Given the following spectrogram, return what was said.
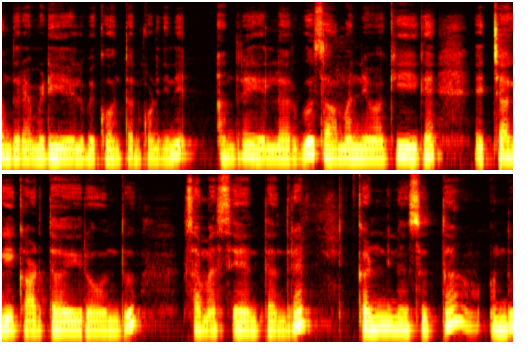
ಒಂದು ರೆಮಿಡಿ ಹೇಳಬೇಕು ಅಂತ ಅಂದ್ಕೊಂಡಿದ್ದೀನಿ ಅಂದರೆ ಎಲ್ಲರಿಗೂ ಸಾಮಾನ್ಯವಾಗಿ ಈಗ ಹೆಚ್ಚಾಗಿ ಕಾಡ್ತಾ ಇರೋ ಒಂದು ಸಮಸ್ಯೆ ಅಂತಂದರೆ ಕಣ್ಣಿನ ಸುತ್ತ ಒಂದು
